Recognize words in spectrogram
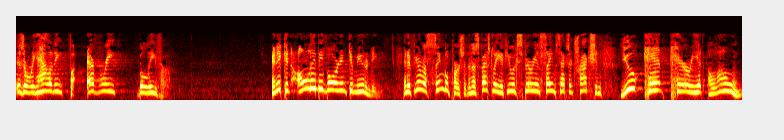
is a reality for every believer. And it can only be born in community. And if you're a single person, and especially if you experience same-sex attraction, you can't carry it alone.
